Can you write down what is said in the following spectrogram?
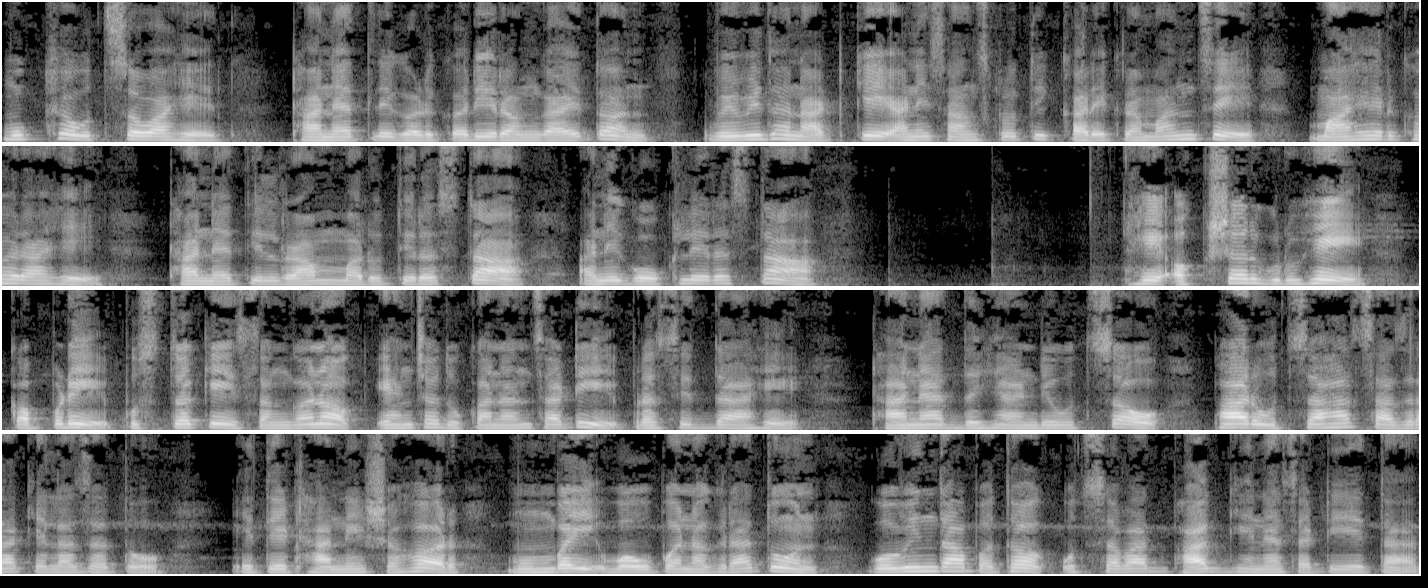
मुख्य उत्सव आहेत. ठाण्यातले गडकरी रंगायतन विविध नाटके आणि सांस्कृतिक कार्यक्रमांचे माहेरघर आहे. ठाण्यातील राम मारुती रस्ता आणि गोखले रस्ता हे अक्षरगृहे कपडे पुस्तके संगणक यांच्या दुकानांसाठी प्रसिद्ध आहे. ठाण्यात दहीहंडी उत्सव फार उत्साहात साजरा केला जातो. येथे ठाणे शहर मुंबई व उपनगरातून गोविंदा पथक उत्सवात भाग घेण्यासाठी येतात.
